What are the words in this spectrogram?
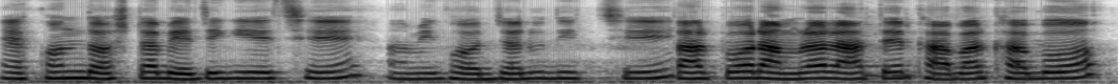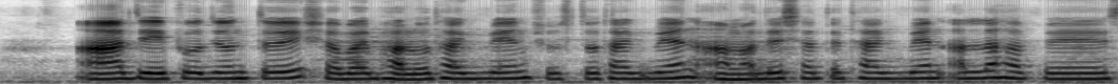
এখন দশটা বেজে গিয়েছে, আমি ঘর ঝাড়ু দিচ্ছি। তারপর আমরা রাতের খাবার খাব। আজ এই পর্যন্তই। সবাই ভালো থাকবেন সুস্থ থাকবেন আমাদের সাথে থাকবেন। আল্লাহ হাফেজ।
